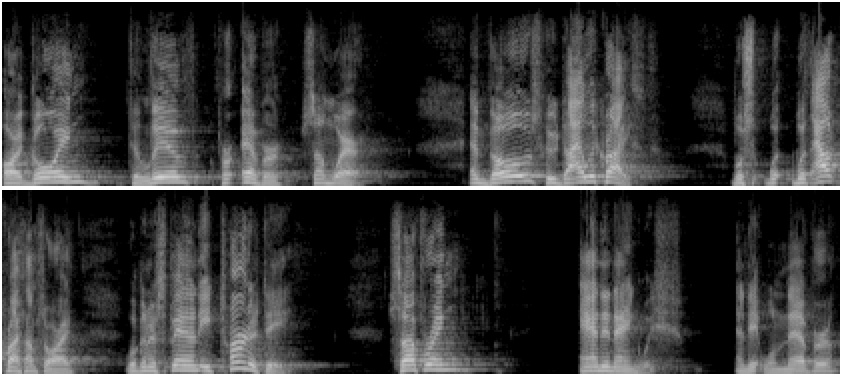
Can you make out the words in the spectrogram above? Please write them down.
are going to live forever somewhere. And those who die with Christ, without Christ, I'm sorry, we're going to spend eternity suffering and in anguish. And it will never,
